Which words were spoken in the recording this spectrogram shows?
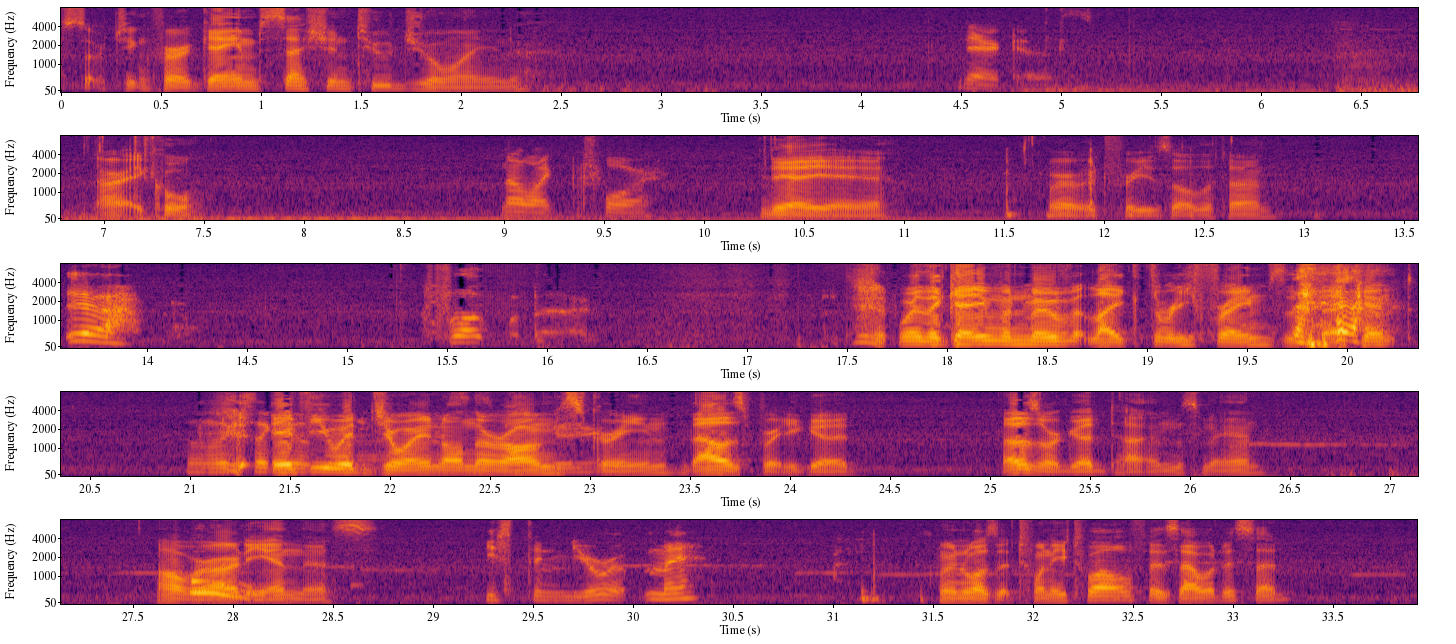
Searching for a game session to join. There it goes. Alright, cool. Not like before. Yeah, yeah, yeah. Where it would freeze all the time. Yeah. Float my bag. Where the game would move at like three frames a second. Looks like if you would join on the wrong Weird. screen. That was pretty good. Those were good times, man. Oh, we're already in this. Eastern Europe, man. When was it? 2012? Is that what it said?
